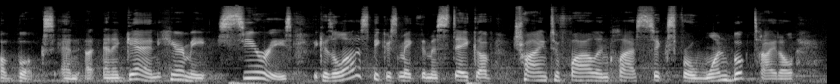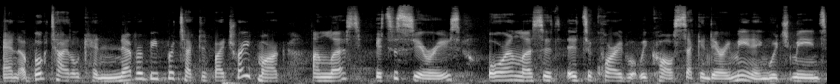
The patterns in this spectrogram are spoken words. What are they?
of books. And, uh, and again, hear me, series, because a lot of speakers make the mistake of trying to file in class six for one book title, and a book title can never be protected by trademark unless it's a series or unless it's, it's acquired what we call secondary meaning, which means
